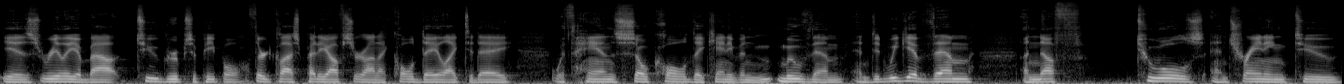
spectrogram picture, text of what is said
is really about two groups of people third class petty officer on a cold day like today with hands so cold they can't even move them. And did we give them enough tools and training to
